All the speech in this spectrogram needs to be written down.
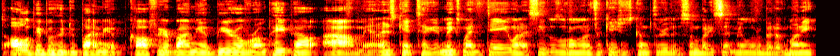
to all the people who do buy me a coffee or buy me a beer over on PayPal, ah man, I just can't tell you. It makes my day when I see those little notifications come through that somebody sent me a little bit of money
